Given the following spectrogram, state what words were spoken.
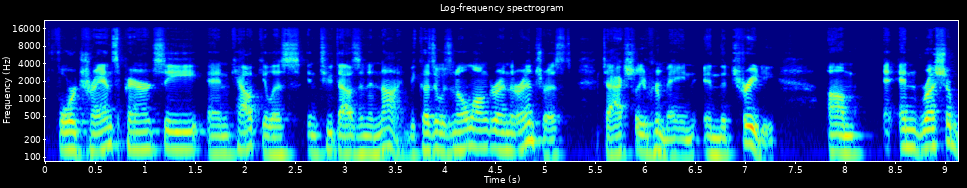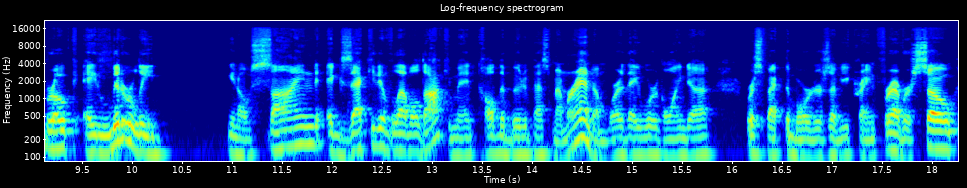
for transparency and calculus in 2009 because it was no longer in their interest to actually remain in the treaty um, and Russia broke a literally, you know, signed executive level document called the Budapest Memorandum, where they were going to respect the borders of Ukraine forever. So,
